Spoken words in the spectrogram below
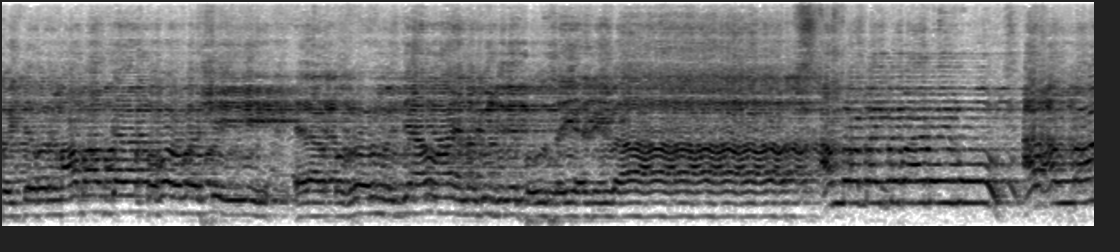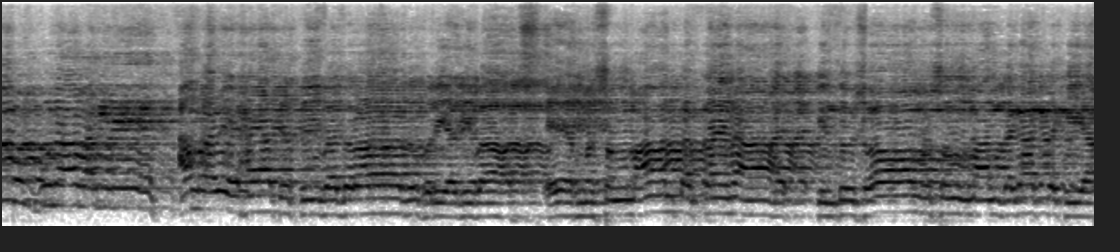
কইতে মা বাপ যারা কবরবাসী এরা কবরের মধ্যে আমায় নবীজিরে পৌঁছাইয়া দিবা। আমরা দিবা। এক মুসলমান তাকায় নাই কিন্তু সব মুসলমান জায়গা দেখিয়া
